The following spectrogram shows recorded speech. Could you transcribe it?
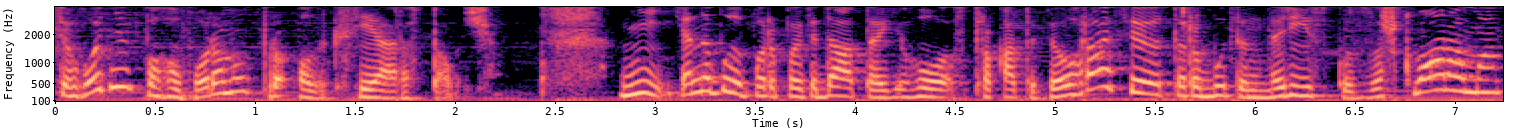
Сьогодні поговоримо про Олексія Арестовича. Ні, я не буду переповідати його строкату біографію та робити нарізку з зашкварами.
